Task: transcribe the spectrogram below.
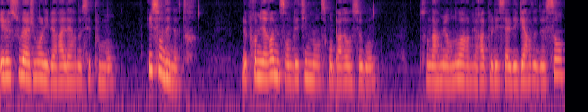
et le soulagement libéra l'air de ses poumons. Ils sont des nôtres. Le premier homme semblait immense comparé au second. Son armure noire lui rappelait celle des gardes de sang,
